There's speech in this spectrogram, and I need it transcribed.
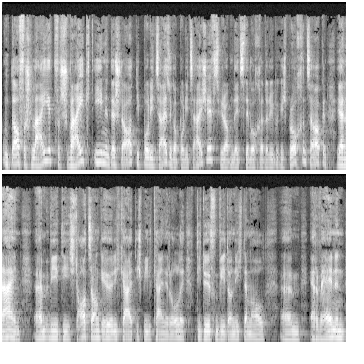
und da verschleiert, verschweigt ihnen der Staat, die Polizei, sogar Polizeichefs, wir haben letzte Woche darüber gesprochen, sagen, ja nein, ähm, wie die Staatsangehörigkeit, die spielt keine Rolle, die dürfen wir da nicht einmal ähm, erwähnen.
